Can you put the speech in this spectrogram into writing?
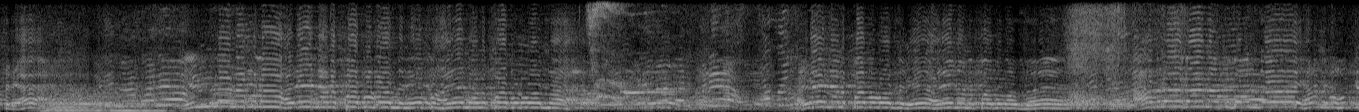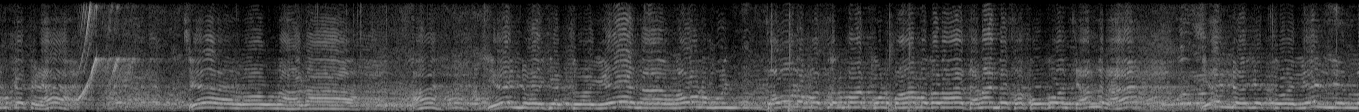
ಆತ್ರಿ ಇನ್ನು ನಮ್ಮನ್ನ ಹಳೆ ನೆನಪ ಬಿಡುವಲ್ರಿ ಹಳೆ ನೆನಪ ಬಿಡುವಲ್ಲ ಹಳೆ ನೆನಪ ಬಿಡುವಲ್ರಿ ಹಳೆ ನೆನಪ ಬಿಡುವಲ್ಲ ಅದ್ರಾಗ ನಮಗೊಂದು ಹೆಣ್ಣು ಹುಟ್ಟಿಬಿಟ್ಟೈತ್ರಿ ಅವನ ಹಡ? ಎಲ್ಲಿ ಹೋಗಿತ್ತು ಏನ ಅವನು ಮುನ್ ದೌಡ ಮೊಸರು ಮಾಡ್ಕೊಂಡು ಬಾ ಮಗಳ ದನ ಮೇಸಕ್ ಹೋಗುವಂತೆ ಅಂದ್ರ ಎಲ್ಲಿ ಹೋಗಿತ್ತು ಎಲ್ಲಿಲ್ಲ?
